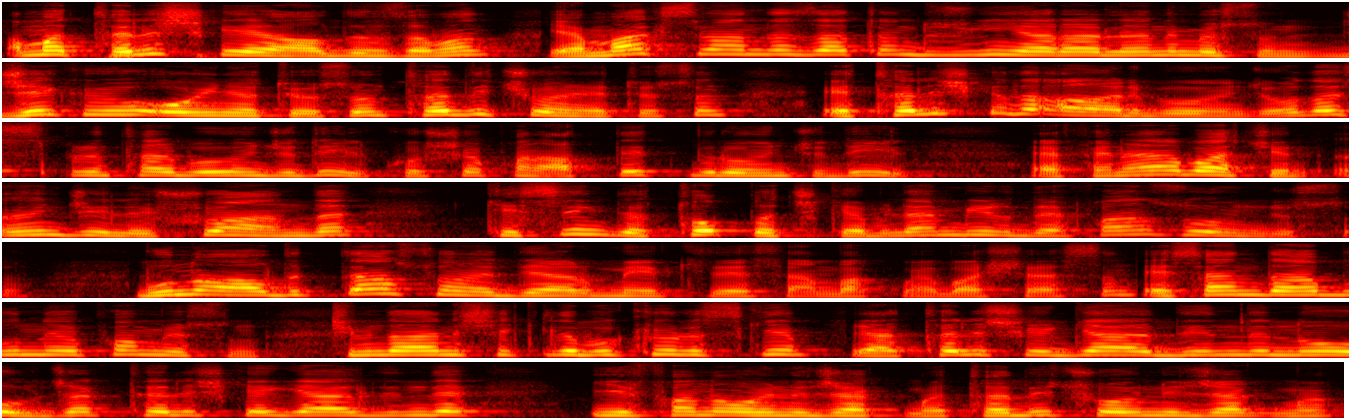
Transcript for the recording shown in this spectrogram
Ama Talişka'yı aldığın zaman ya Maximen'den zaten düzgün yararlanamıyorsun. Ceko'yu oynatıyorsun, Tadic oynatıyorsun. E Talişka da ağır bir oyuncu. O da sprinter bir oyuncu değil. Koşu yapan atlet bir oyuncu değil. E Fenerbahçe'nin önceliği şu anda kesinlikle topla çıkabilen bir defans oyuncusu. Bunu aldıktan sonra diğer mevkilere sen bakmaya başlarsın. E sen daha bunu yapamıyorsun. Şimdi aynı şekilde bakıyoruz ki ya Talişka geldiğinde ne olacak? Talişka geldiğinde İrfan oynayacak mı? Tadic oynayacak mı?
